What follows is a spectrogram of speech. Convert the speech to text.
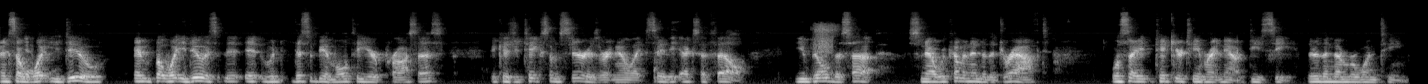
And so Yeah. what you do, and but what you do is it, it would this would be a multi-year process because you take some series right now, like say the XFL, you build this up. So now we're coming into the draft. We'll say take your team right now, DC. They're the number one team.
